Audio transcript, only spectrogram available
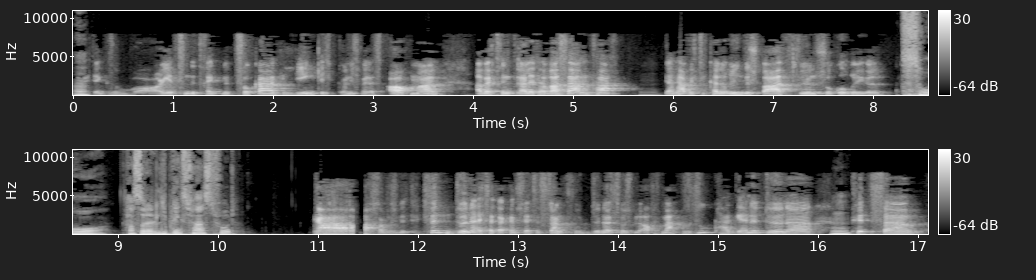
Hm. Ich denke so, boah, jetzt ein Getränk mit Zucker, gelegentlich gönne ich mir das auch mal, aber ich trinke drei Liter Wasser am Tag, hm. dann habe ich die Kalorien gespart für einen Schokoriegel. So. Hast du dein Lieblingsfastfood? Ja, ich finde, ein Döner ist ja gar kein schlechtes Junkfood. Döner ist zum Beispiel auch, ich mag super gerne Döner, hm. Pizza,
